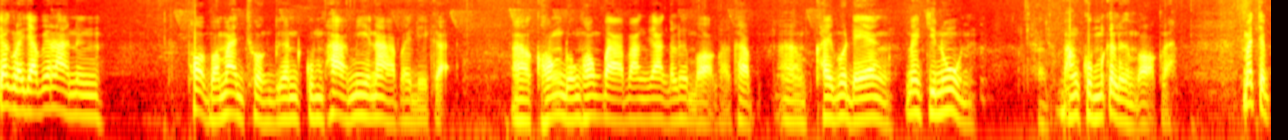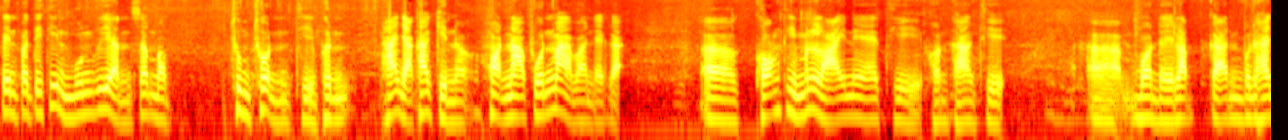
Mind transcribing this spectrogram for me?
จักระยะเวลาหนึ่งพ่อประมาณช่วงเดือนกุมภามีนาไปนี่ก็อ่าของดงของปลาบางอย่างก็เริ่มออกแล้วครับอ่าไข่มดแดงแมงจีนูนครับบางกลุ่มมันก็เริ่มออกแล้วมันจะเป็นปฏิทินหมุนเวียนสำหรับ ชุมชนที่เพิ่นหาอยากหากินอะหอดหนาฝนมาบ้านเด็กอะเอ่อของที่มันหลายแน่ที่ค่อนข้างที่อ่าบ่ได้รับการบริหาร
